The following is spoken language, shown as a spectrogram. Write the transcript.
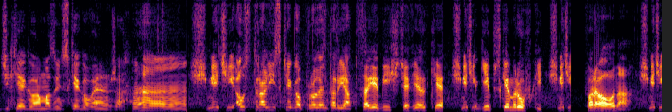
dzikiego amazońskiego węża. Śmieci australijskiego proletariatu. Zajebiście wielkie śmieci egipskie mrówki. Śmieci faraona. Śmieci.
